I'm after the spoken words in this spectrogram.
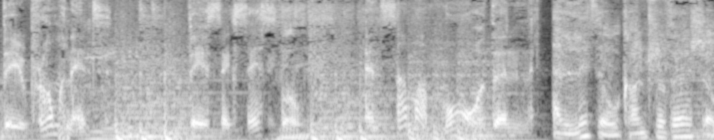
They're prominent, they're successful, and some are more than a little controversial.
